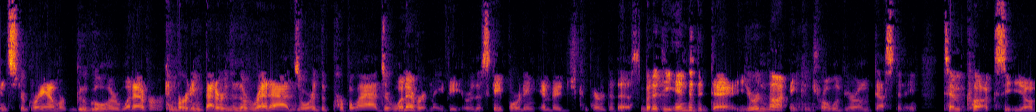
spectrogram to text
Instagram or Google or whatever converting better than the red ads or the purple ads or whatever it may be, or the skateboarding image compared to this. But at the end of the day, you're not in control of your own destiny. Tim Cook, CEO of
